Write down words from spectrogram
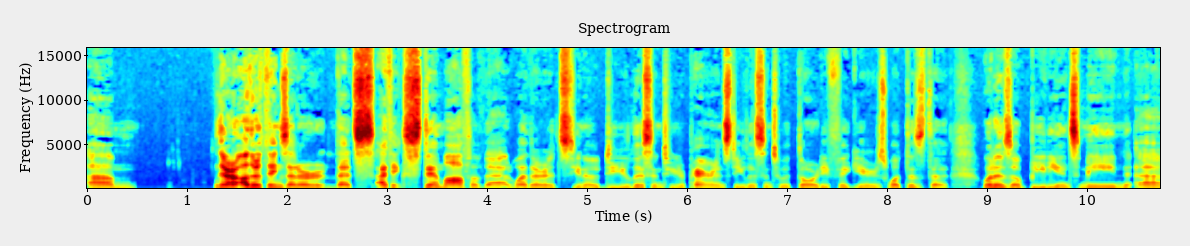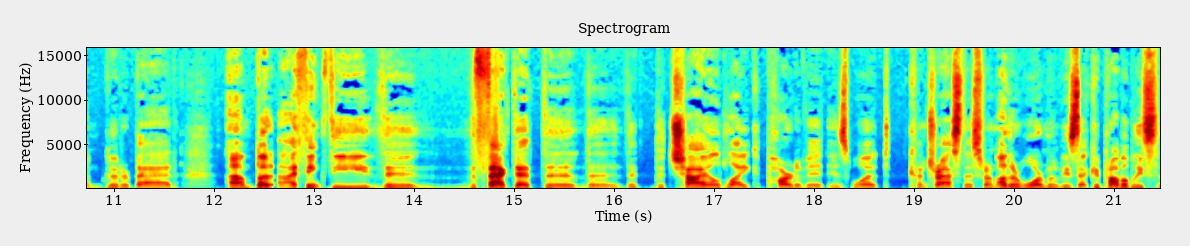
Um, there are other things that are that's I think stem off of that. Whether it's you know, do you listen to your parents? Do you listen to authority figures? What does the what does obedience mean, um, good or bad? Um, but I think the the the fact that the the the, the childlike part of it is what contrasts this from other war movies that could probably s-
